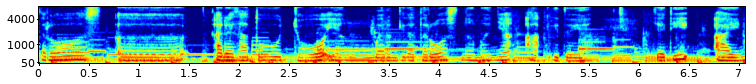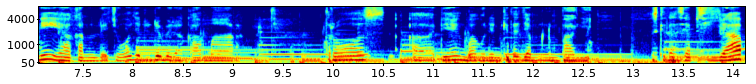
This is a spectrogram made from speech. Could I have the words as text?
terus uh, ada satu cowok yang bareng kita terus namanya A gitu ya. Jadi A ini ya karena dia cowok jadi dia beda kamar. Terus uh, dia yang bangunin kita jam 6 pagi. Terus kita siap-siap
